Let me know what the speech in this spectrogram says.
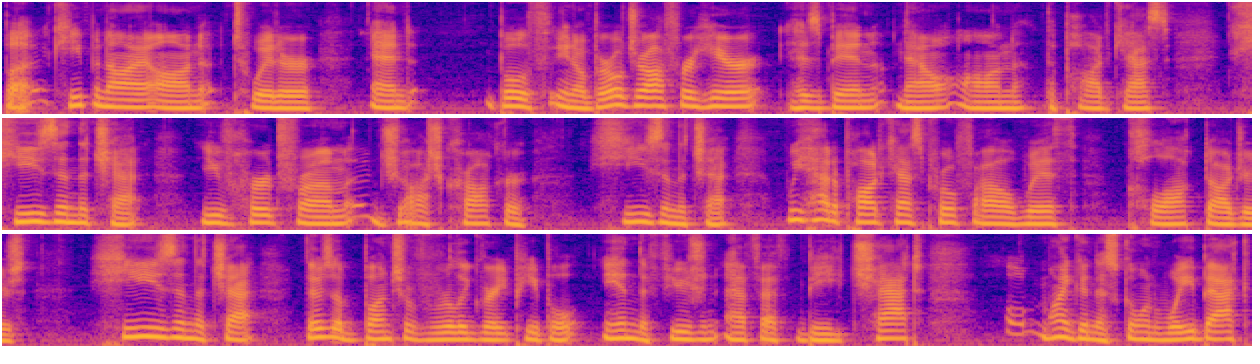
but keep an eye on Twitter. And both, you know, Beryl Joffre here has been now on the podcast. He's in the chat. You've heard from Josh Crocker. He's in the chat. We had a podcast profile with Clock Dodgers. He's in the chat. There's a bunch of really great people in the Fusion FFB chat. Oh, my goodness, going way back,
